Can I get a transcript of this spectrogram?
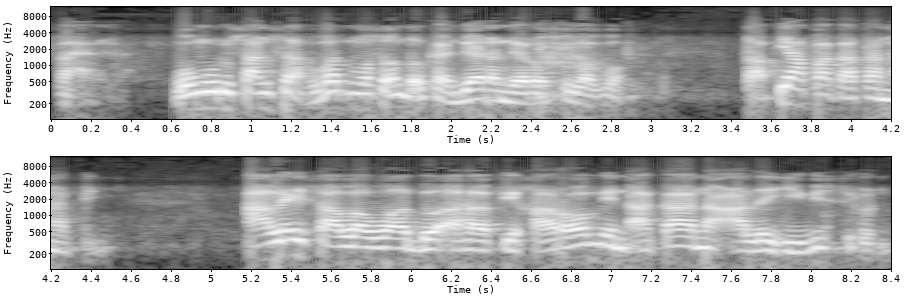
Pahala. Wong urusan sahwat masa untuk ganjaran ya Rasulullah. Tapi apa kata Nabi? Alai salah aha fi haramin akana alaihi wisrun.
